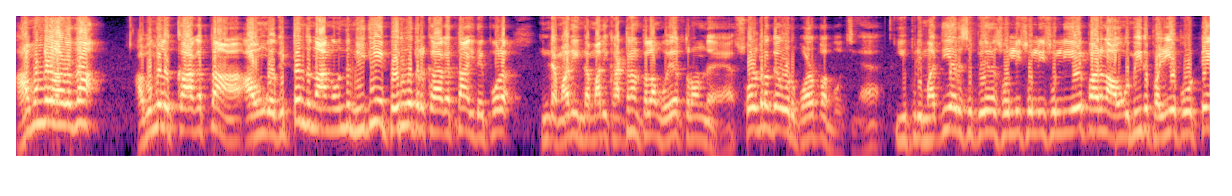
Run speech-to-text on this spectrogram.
அவங்களால தான் அவங்களுக்காகத்தான் அவங்க கிட்ட இருந்து நாங்கள் வந்து நிதியை பெறுவதற்காகத்தான் இதை போல இந்த மாதிரி இந்த மாதிரி கட்டணத்தெல்லாம் உயர்த்தணும்னு சொல்றதே ஒரு குழப்பம் போச்சுங்க. இப்படி மத்திய அரசு பேரை சொல்லி சொல்லி சொல்லியே பாருங்க. அவங்க மீது பழிய போட்டு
